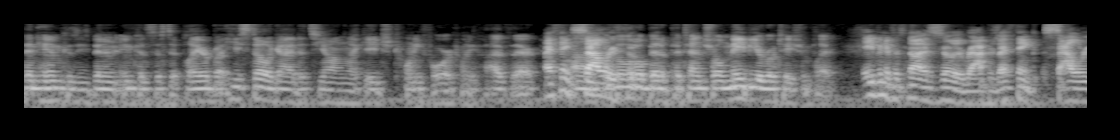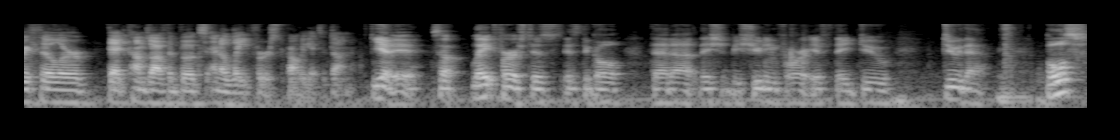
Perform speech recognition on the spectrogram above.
than him because he's been an inconsistent player, but he's still a guy that's young, like age 24, 25 there. I think Um, salary with a little bit of potential, maybe a rotation player. even if it's not necessarily Raptors, I think salary filler that comes off the books and a late first probably gets it done. Yeah, yeah. yeah. So late first is is the goal that uh, they should be shooting for if they do do that. Bulls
